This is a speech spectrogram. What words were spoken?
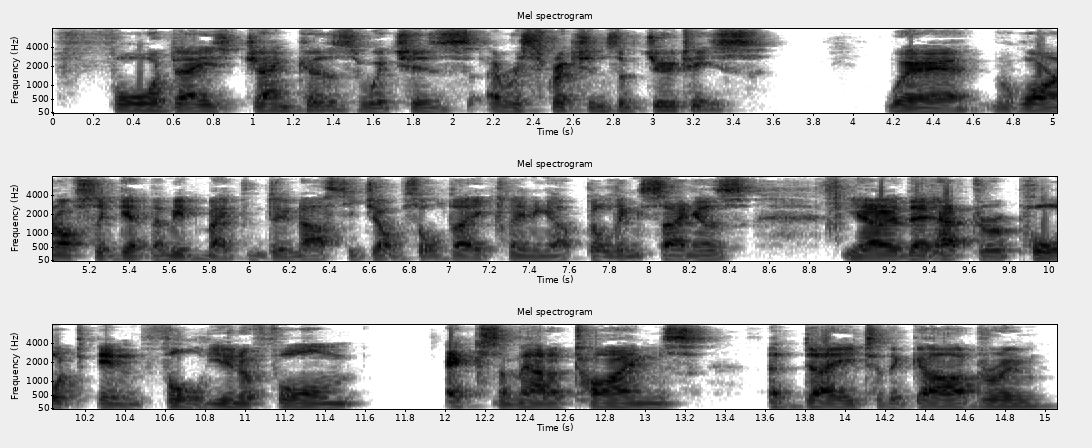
four days jankers, which is restrictions of duties, where the warrant officer get them, he'd make them do nasty jobs all day, cleaning up building sangers. You know, they'd have to report in full uniform X amount of times a day to the guard room.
